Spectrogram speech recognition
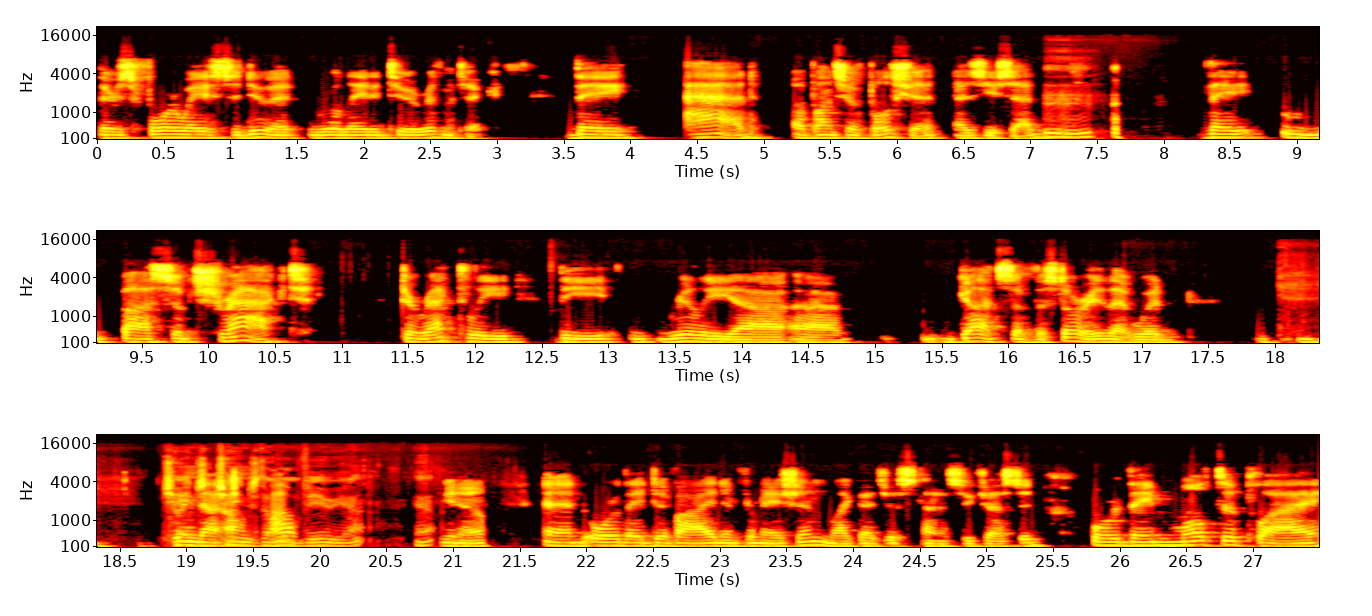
There's four ways to do it related to arithmetic. They add a bunch of bullshit, as you said. hmm They uh, subtract directly the really uh, uh, guts of the story that would change, that change the out. whole view Yeah. yeah you know and or they divide information like i just kind of suggested or they multiply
